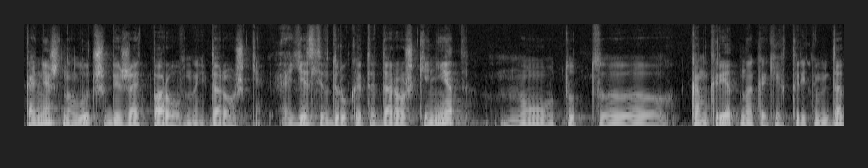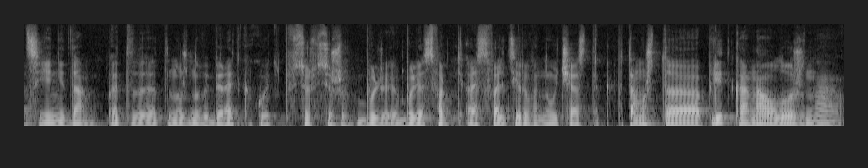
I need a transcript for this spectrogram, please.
Конечно, лучше бежать по ровной дорожке. Если вдруг этой дорожки нет, ну, тут э, конкретно каких-то рекомендаций я не дам. Это, это нужно выбирать какой-то все, все же более, более асфальтированный участок. Потому что плитка, она уложена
